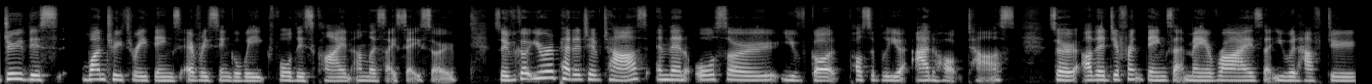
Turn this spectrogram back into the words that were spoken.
do this one, two, three things every single week for this client unless I say so. So you've got your repetitive tasks and then also you've got possibly your ad hoc tasks. So are there different things that may arise that you would have to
